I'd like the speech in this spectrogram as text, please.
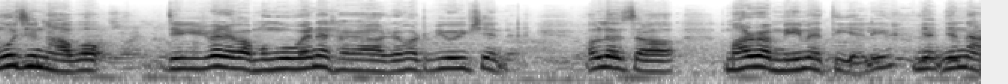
ငိုချင်တာပေါ့ဒီရွက်တွေပါမငိုဘဲနဲ့ထားတာတော့တပြိုးကြီးဖြစ်နေဟုတ်လို့ဆိုတော့မရမေးမဲ့တည်ရလေမျက်မျက်နှာ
